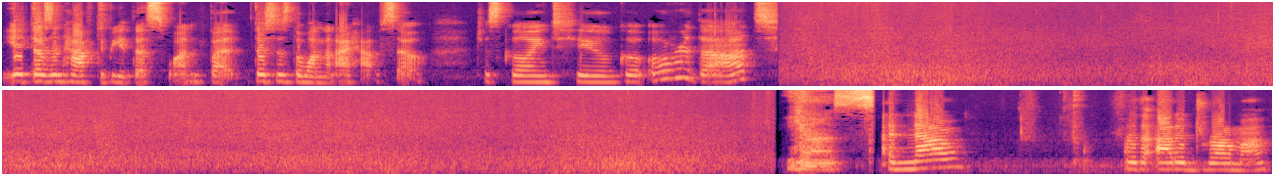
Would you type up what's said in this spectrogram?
It doesn't have to be this one, but this is the one that I have. So just going to go over that. Yes! And now for the added drama,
